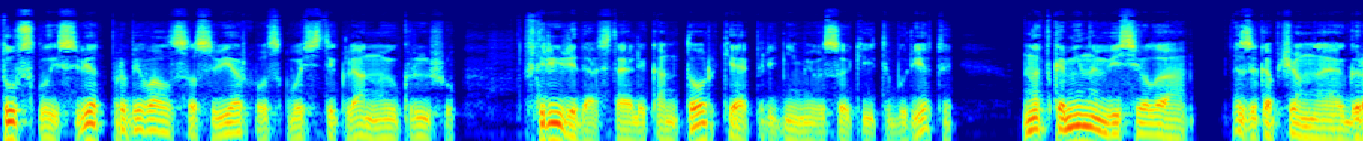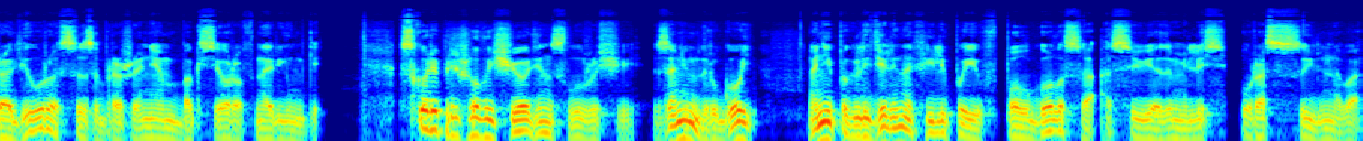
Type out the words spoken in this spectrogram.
тусклый свет пробивался сверху сквозь стеклянную крышу. В три ряда стояли конторки, а перед ними высокие табуреты. Над камином висела закопченная гравюра с изображением боксеров на ринге. Вскоре пришел еще один служащий, за ним другой. Они поглядели на Филиппа и в полголоса осведомились у рассыльного.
